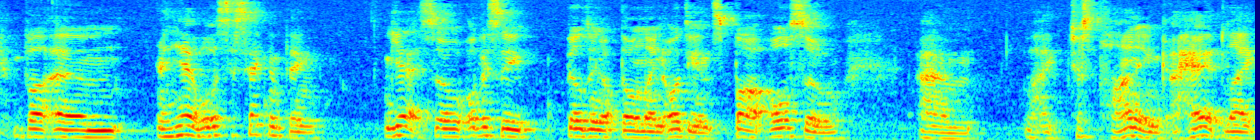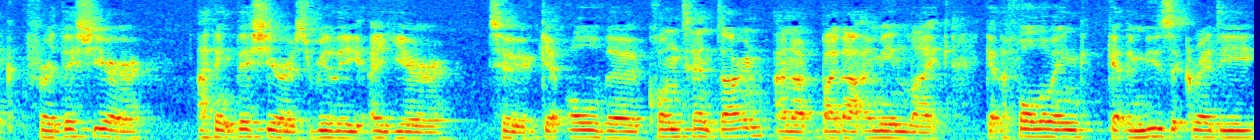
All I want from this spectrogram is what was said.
but um, and yeah, what was the second thing? Yeah, so obviously building up the online audience, but also um, like just planning ahead. Like for this year, I think this year is really a year to get all the content down, and by that I mean like get the following, get the music ready,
